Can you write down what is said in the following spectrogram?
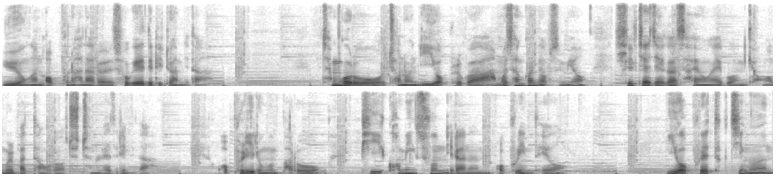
유용한 어플 하나를 소개해 드리려 합니다. 참고로 저는 이 어플과 아무 상관이 없으며 실제 제가 사용해 본 경험을 바탕으로 추천을 해 드립니다. 어플 이름은 바로 비커밍순이라는 어플인데요. 이 어플의 특징은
